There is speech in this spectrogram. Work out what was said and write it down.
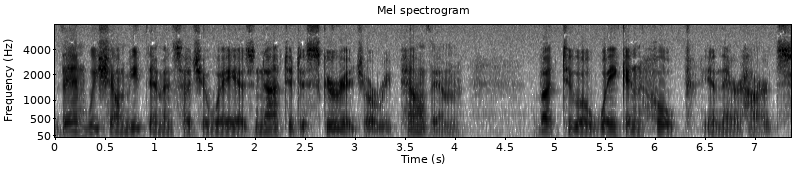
Then we shall meet them in such a way as not to discourage or repel them, but to awaken hope in their hearts.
